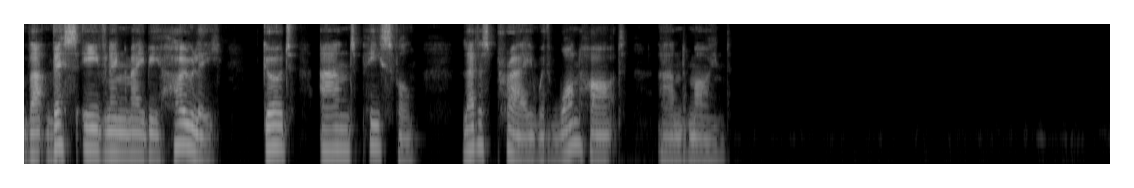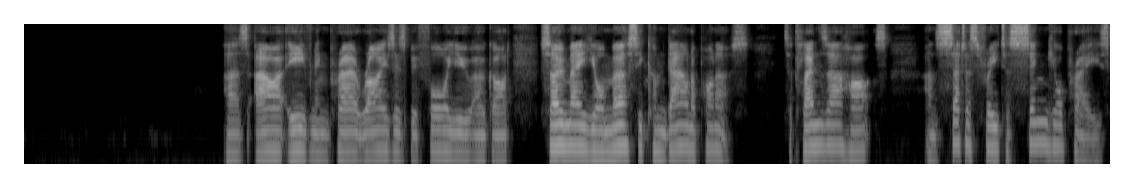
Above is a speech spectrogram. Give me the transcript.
That this evening may be holy, good, and peaceful, let us pray with one heart and mind. As our evening prayer rises before you, O God, so may your mercy come down upon us to cleanse our hearts and set us free to sing your praise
